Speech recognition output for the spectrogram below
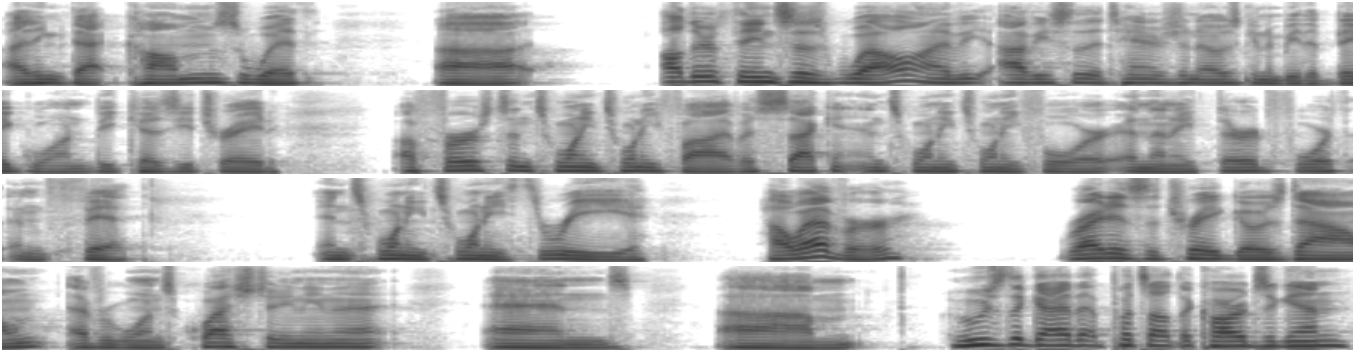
I think that comes with uh, other things as well. Obviously, the Tanner Jeannot is going to be the big one because you trade a first in 2025, a second in 2024, and then a third, fourth, and fifth in 2023. However, right as the trade goes down, everyone's questioning it. And um, who's the guy that puts out the cards again?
